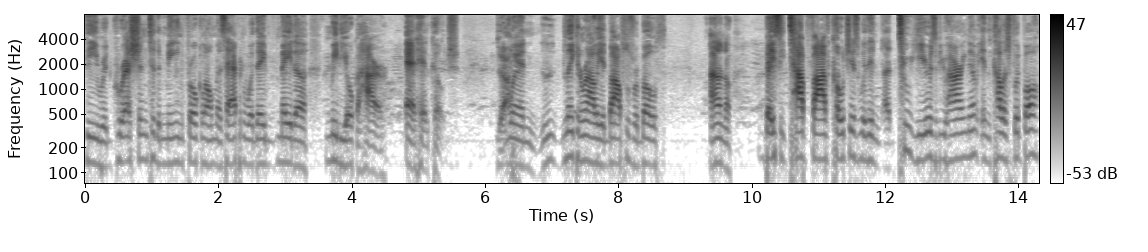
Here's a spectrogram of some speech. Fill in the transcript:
the regression to the mean for Oklahoma has happened where they made a mediocre hire at head coach. Yeah. When Lincoln Riley and Bob Stoops were both, I don't know, basically top five coaches within uh, two years of you hiring them in college football.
